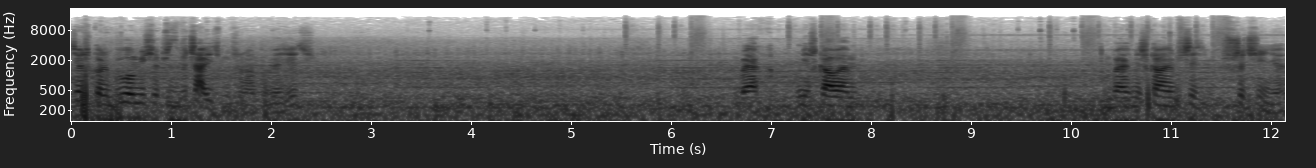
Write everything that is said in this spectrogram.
Ciężko było mi się przyzwyczaić, muszę Wam powiedzieć. Bo jak mieszkałem bo jak mieszkałem w, Szczecinie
